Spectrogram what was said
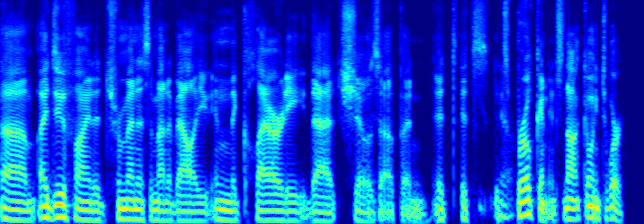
Um, I do find a tremendous amount of value in the clarity that shows up, and it, it's it's yeah. broken. It's not going to work.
